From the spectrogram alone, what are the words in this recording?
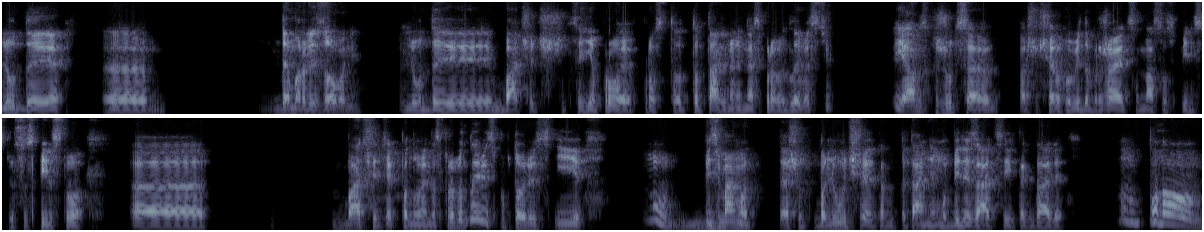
Люди е, деморалізовані, люди бачать, що це є прояв просто тотальної несправедливості. І я вам скажу, це в першу чергу відображається на суспільстві. Суспільство е, бачить, як панує несправедливість, повторюсь, і ну, візьмемо теж от болюче там питання мобілізації і так далі. Ну, воно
